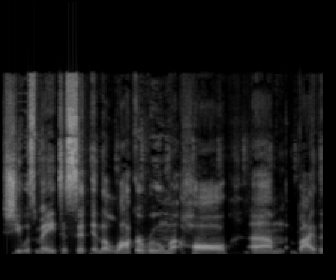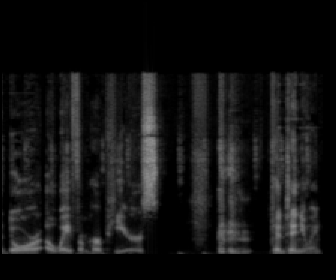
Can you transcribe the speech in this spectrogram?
she was made to sit in the locker room hall um, by the door, away from her peers. Continuing,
